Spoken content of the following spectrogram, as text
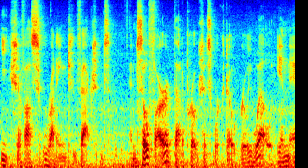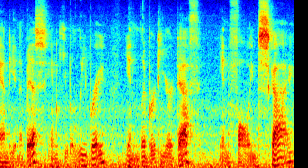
each of us running two factions. And so far, that approach has worked out really well in Andean Abyss, in Cuba Libre, in Liberty or Death, in Falling Sky,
